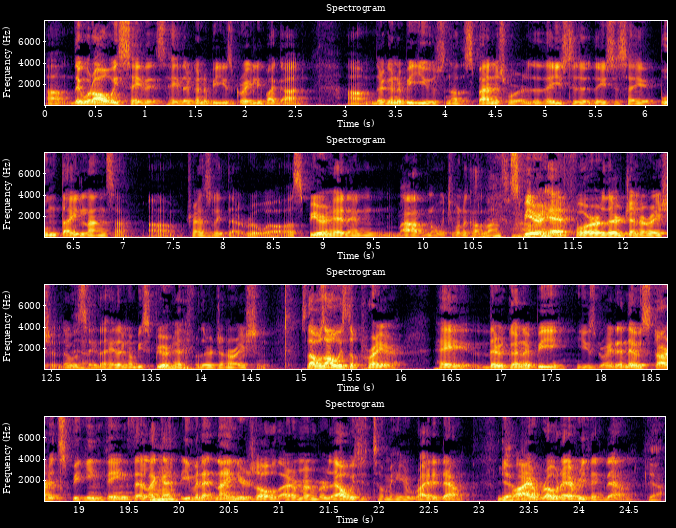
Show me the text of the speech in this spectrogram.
um, they would always say this: Hey, they're going to be used greatly by God um, they're going to be used now. The Spanish word they used to they used to say punta y lanza. Um, translate that real well. A spearhead and I don't know what you want to call it. Lanza. Spearhead for their generation. They would yeah. say that hey, they're going to be spearhead for their generation. So that was always the prayer. Hey, they're gonna be used great, and they started speaking things that, like, mm-hmm. at, even at nine years old, I remember they always used to tell me, "Hey, write it down." Yeah. So I wrote everything down yeah.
